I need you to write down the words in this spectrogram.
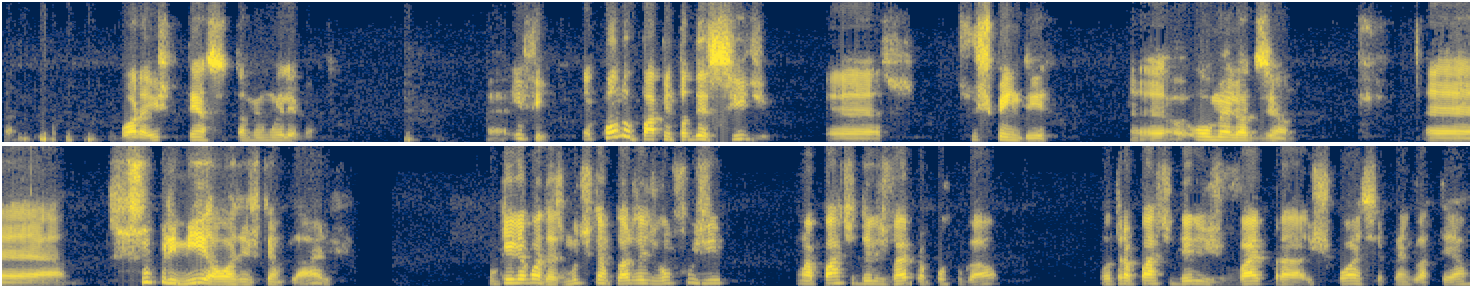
né? embora isto tenha sido também um elemento. É, enfim, quando o Papa então decide é, suspender, é, ou melhor dizendo, é, suprimir a ordem dos templários, o que, que acontece? Muitos templários eles vão fugir. Uma parte deles vai para Portugal, outra parte deles vai para Escócia, para Inglaterra,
